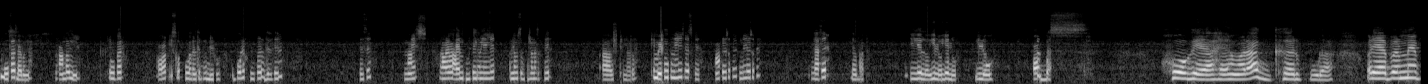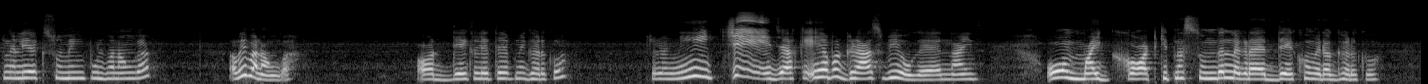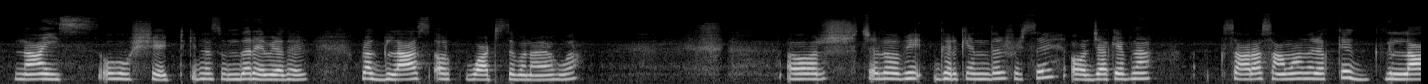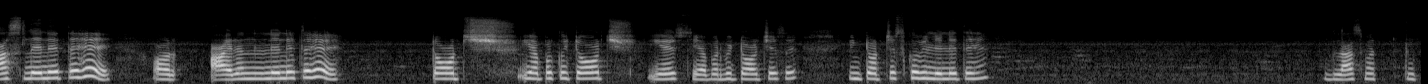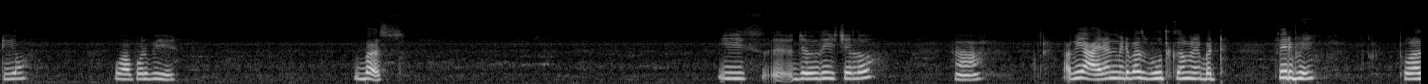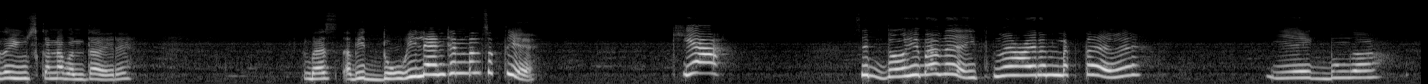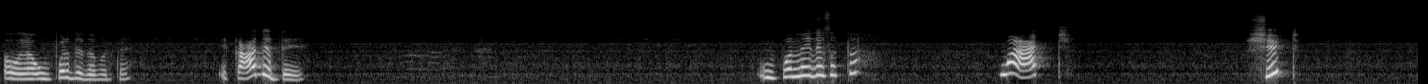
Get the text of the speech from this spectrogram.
ऊपर काम ऊपर और इसको ऊपर देखो ऊपर ऊपर देते हैं जैसे नाइस आई है सब जानते हैं आज ठीक है कि नहीं जैसे आप जैसे जैसे ये लो ये लो ये लो ये लो और बस हो गया है हमारा घर पूरा। और यहाँ पर मैं अपने लिए एक स्विमिंग पूल बनाऊँगा, अभी बनाऊँगा। और देख लेते हैं अपने घर को। चलो, नीचे जाके। यहाँ पर ग्रास भी हो गया है नाइस ओ माय गॉड कितना सुंदर लग रहा है। देखो मेरा घर को। नाइस ओह शेट कितना सुंदर है मेरा घर। पूरा ग्लास और वाट से बनाया हुआ। और चलो अभी घर के अंदर फिर से, और जाके अपना सारा सामान रख के ग्लास ले लेते हैं, और आयरन ले लेते हैं। टॉर्च यहाँ पर कोई टॉर्च यस यहाँ पर भी टॉर्चेस है। इन टॉर्चेस को भी ले लेते हैं। ग्लास मत टूटियो, वहाँ पर भी है। बस। इस, जल्दी चलो। हाँ। अभी आयरन मेरे पास बहुत कम है बट फिर भी थोड़ा तो यूज़ करना बनता है रे। बस, अभी दो ही लैंटर्न बन सकती है? क्या? सिर्फ़ दो ही है, इतना आयरन लगता है वे। ये एक दूँगा। ओ यार ऊपर देना पड़ता है। ये कहाँ देते ऊपर नहीं दे सकता? व्हाट शिट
